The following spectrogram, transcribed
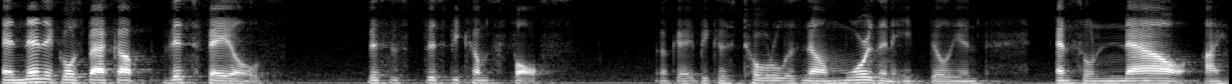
And then it goes back up, this fails, this is this becomes false. Okay, because total is now more than 8 billion. And so now I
